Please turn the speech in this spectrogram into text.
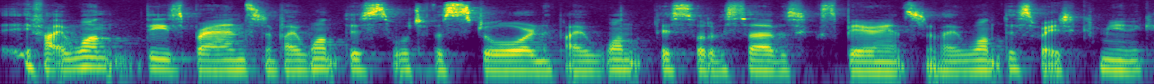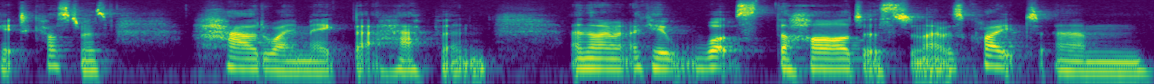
if I want these brands and if I want this sort of a store and if I want this sort of a service experience and if I want this way to communicate to customers, how do I make that happen? And then I went, okay, what's the hardest? And I was quite, um,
